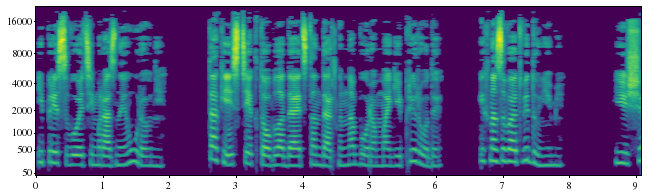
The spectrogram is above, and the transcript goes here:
и присвоить им разные уровни. Так есть те, кто обладает стандартным набором магии природы, их называют ведуньями. Еще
